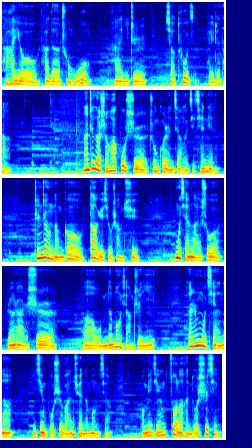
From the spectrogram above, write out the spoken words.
她还有她的宠物，她一只小兔子陪着她。那这个神话故事，中国人讲了几千年，真正能够到月球上去，目前来说仍然是呃我们的梦想之一。但是目前呢，已经不是完全的梦想，我们已经做了很多事情，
